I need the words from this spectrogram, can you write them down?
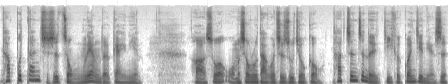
它不单只是总量的概念。啊，说我们收入大过支出就够。它真正的一个关键点是，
